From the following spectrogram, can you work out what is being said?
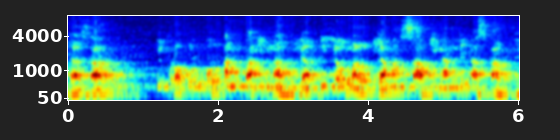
dasar Iqra'ul Quran fa innahu ya'ti yaumal qiyamah safingan li ashabi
